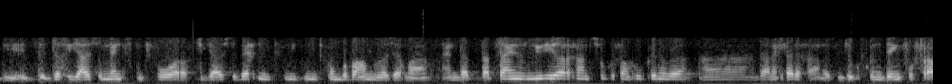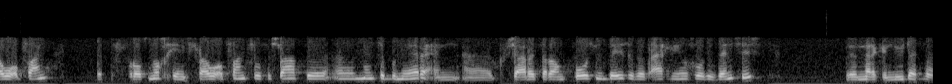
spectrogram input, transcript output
die, de, de juiste mensen niet voor of de juiste weg niet, niet, niet kon bewandelen, zeg maar. En dat, dat zijn we nu heel erg aan het zoeken van hoe kunnen we uh, daarin verder gaan. Dat is natuurlijk ook een ding voor vrouwenopvang. Vooralsnog geen vrouwenopvang voor verslaafde uh, mensen op Bonaire. En uh, Sarah is daar al een poos mee bezig dat het eigenlijk een heel grote wens is. We merken nu dat we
